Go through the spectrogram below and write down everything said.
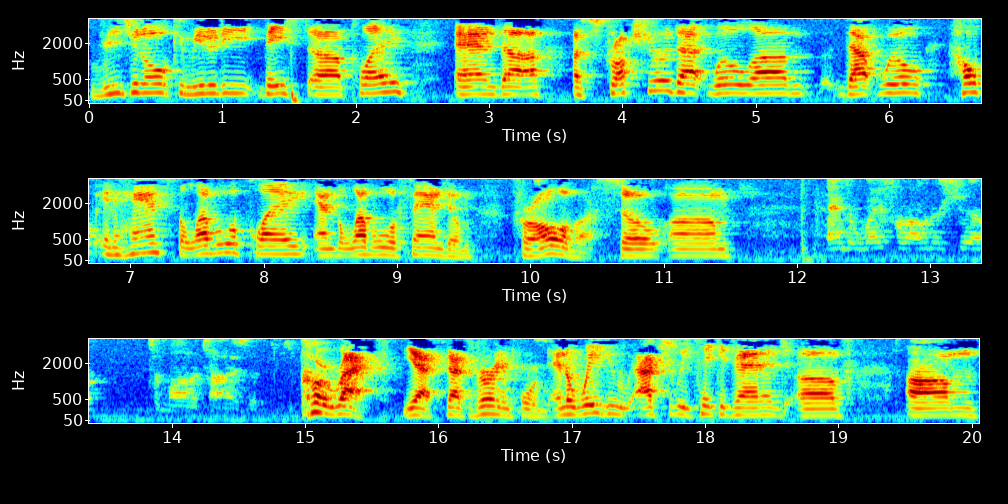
regional, community based uh, play, and uh, a structure that will um, that will help enhance the level of play and the level of fandom for all of us. So. Um, and a way for ownership monetize it. Correct. Yes, that's very important, and a way to actually take advantage of um,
